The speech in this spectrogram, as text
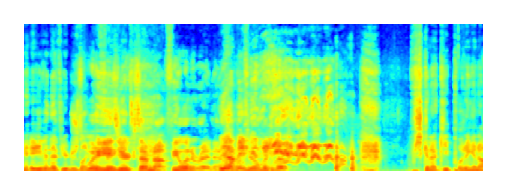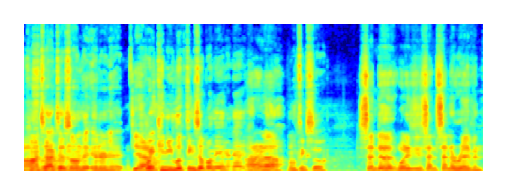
Even if you're just like, Way easier because I'm not feeling it right now. Yeah, I'm me- feeling looking up. I'm just gonna keep putting it off. Contact us on the internet. Yeah. Wait, can you look things up on the internet? I don't know. I don't think so. Send a what did he send? Send a Raven.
